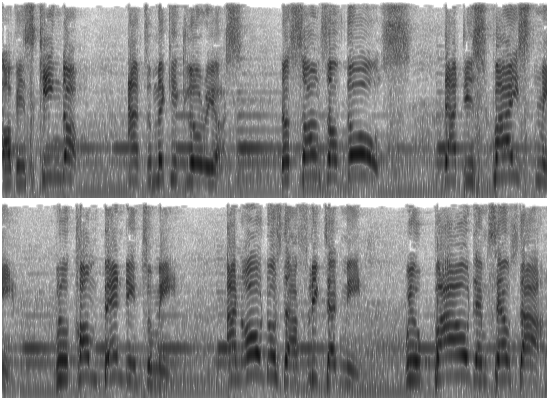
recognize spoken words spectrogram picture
of his kingdom and to make it glorious. The sons of those that despised me will come bending to me, and all those that afflicted me will bow themselves down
